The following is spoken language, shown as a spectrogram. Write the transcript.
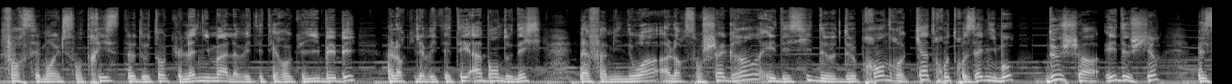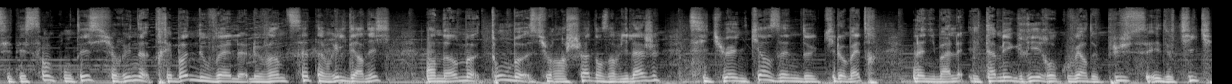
Forcément, ils sont tristes, d'autant que l'animal avait été recueilli bébé alors qu'il avait été abandonné. La famille noie alors son chagrin et décide de prendre quatre autres animaux, deux chats et deux chiens. Mais c'était sans compter sur une très bonne nouvelle. Le 27 avril dernier, un homme tombe sur un chat dans un village situé à une quinzaine de kilomètres. L'animal est amaigri, recouvert de puces et de tiques.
